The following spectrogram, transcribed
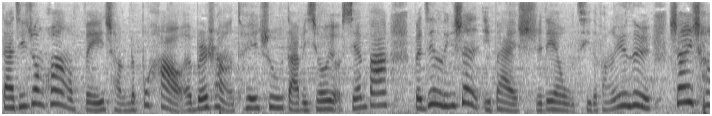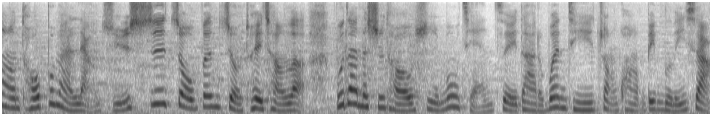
打击状况非常的不好。而本场推出达比修有先发，本季零胜一败十点五七的防。防御率上一场投不满两局失九分就退场了，不断的失投是目前最大的问题，状况并不理想。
